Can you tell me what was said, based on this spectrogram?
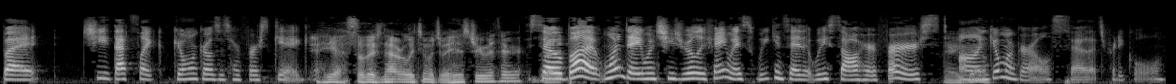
But she, that's like Gilmore Girls is her first gig. Yeah, so there's not really too much of a history with her. So, but- but one day when she's really famous, we can say that we saw her first on go. Gilmore Girls. So that's pretty cool.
